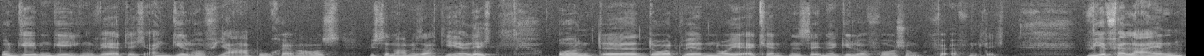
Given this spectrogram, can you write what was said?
und geben gegenwärtig ein Gilhoff-Jahrbuch heraus, wie es der Name sagt, jährlich. Und äh, dort werden neue Erkenntnisse in der Gilhoff-Forschung veröffentlicht. Wir verleihen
